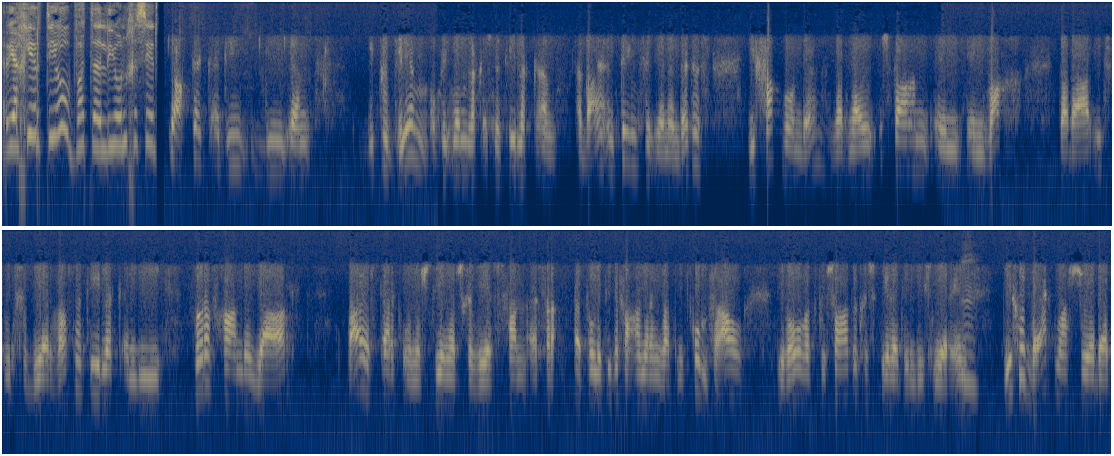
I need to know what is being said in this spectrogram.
reageer te op wat uh, Leon gesê het? Ja, kyk, eh, die die ehm um, die probleem op die oomblik is natuurlik ehm, 'n um, baie intense een en dit is die vakbonde wat nou staan en en wag dat daar iets moet gebeur. Was natuurlik in die voorafgaande jaar baie sterk ondersteuners gewees van 'n 'n politieke verandering wat moet kom, veral die rol wat Kusato gespeel het in dies meer. En mm. die goed werk maar so dat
